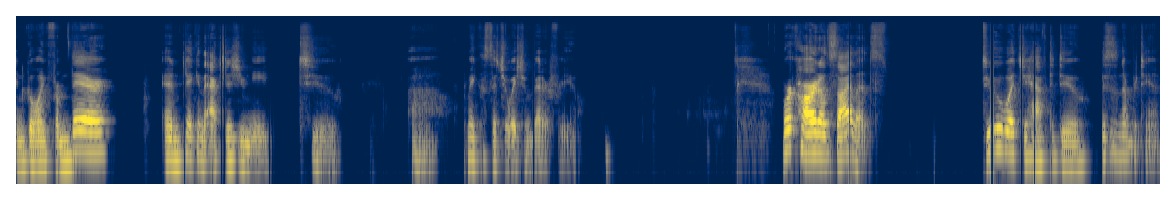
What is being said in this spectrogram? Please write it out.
and going from there and taking the actions you need to uh, make the situation better for you. Work hard on silence. Do what you have to do. This is number 10.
